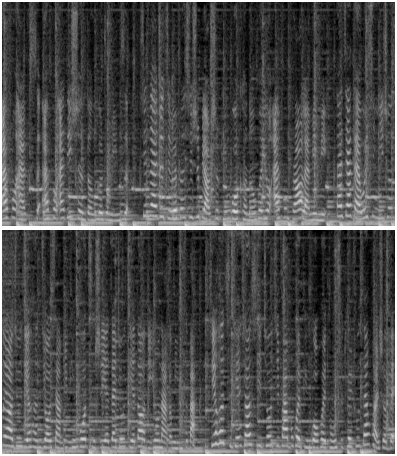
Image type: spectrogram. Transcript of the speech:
iPhone X、iPhone Edition 等各种名字，现在这几位分析师表示，苹果可能会用 iPhone Pro 来命名，大家改微信昵称都要纠结很久，想必苹果此时也在纠结到底用哪个名字吧。结合此前消息，秋季发布会苹果会同时推出三款设备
